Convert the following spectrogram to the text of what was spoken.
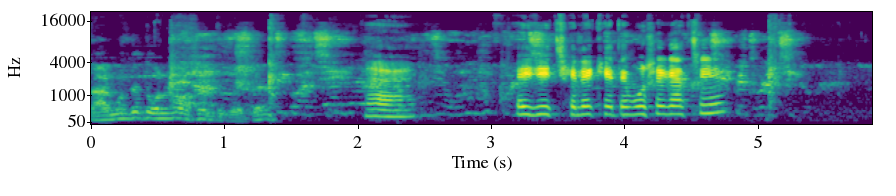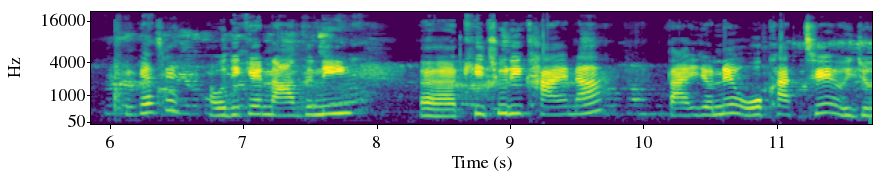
তার মধ্যে তো অন্য হ্যাঁ। এই যে ছেলে খেতে বসে গেছে। ঠিক আছে? ওদিকে আহ, খিচুড়ি খায় না। তাই জন্যে ও খাচ্ছে ওই যে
